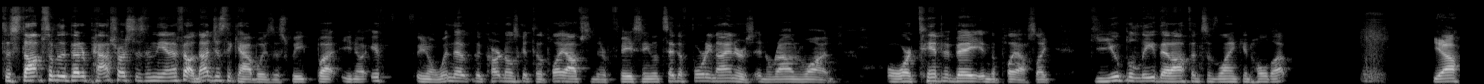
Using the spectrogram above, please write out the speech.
to stop some of the better pass rushes in the NFL? Not just the Cowboys this week, but you know, if you know, when the, the Cardinals get to the playoffs and they're facing, let's say the 49ers in round one or Tampa Bay in the playoffs, like, do you believe that offensive line can hold up? Yeah,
